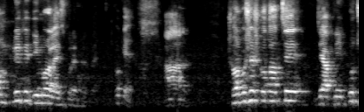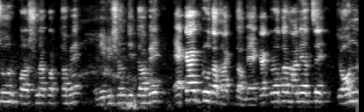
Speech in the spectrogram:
কমপ্লিটলি ডিমোরালাইজ করে ফেলবে ওকে? আর সর্বশেষ কথা হচ্ছে যে আপনি প্রচুর পড়াশোনা করতে হবে রিভিশন দিতে হবে, একাগ্রতা থাকতে হবে। একাগ্রতা মানে হচ্ছে যে অন্য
